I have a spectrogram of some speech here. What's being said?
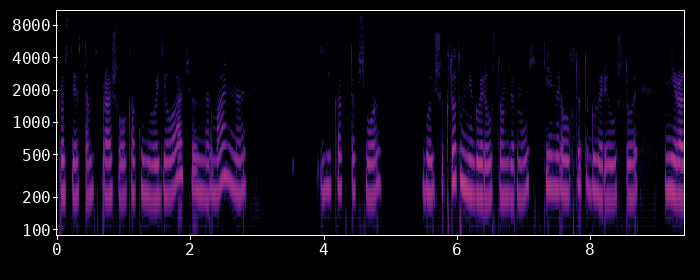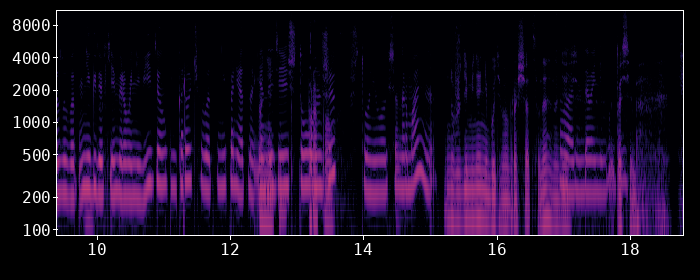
Просто я там спрашивала, как у него дела, все ли нормально. И как-то все. Больше. Кто-то мне говорил, что он вернулся в Кемерово, кто-то говорил, что ни разу вот нигде в Кемерово не видел. Короче, вот непонятно. Я Понятненько. надеюсь, что он Пропал. жив, что у него все нормально. Ну, жди меня, не будем обращаться, да, я надеюсь? ладно, давай не будем. Спасибо.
